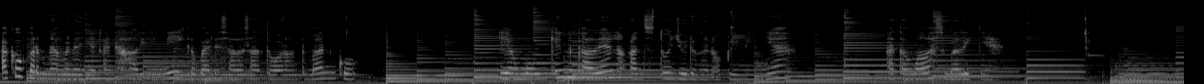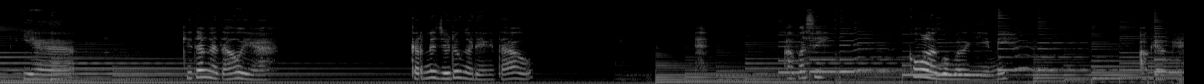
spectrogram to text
aku pernah menanyakan hal ini kepada salah satu orang temanku. Yang mungkin kalian akan setuju dengan opininya atau malah sebaliknya. Ya, kita nggak tahu ya. Karena jodoh nggak ada yang tahu. Eh, apa sih? Kok malah gombal gini? Oke oke,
